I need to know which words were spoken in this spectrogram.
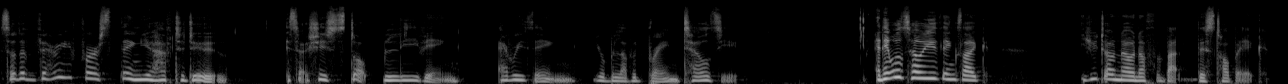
So, the very first thing you have to do is actually stop believing everything your beloved brain tells you. And it will tell you things like, you don't know enough about this topic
